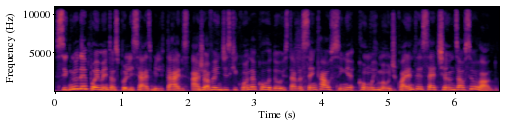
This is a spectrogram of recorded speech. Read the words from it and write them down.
Segundo o depoimento aos policiais militares, a jovem diz que quando acordou estava sem calcinha com um irmão de 47 anos ao seu lado.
